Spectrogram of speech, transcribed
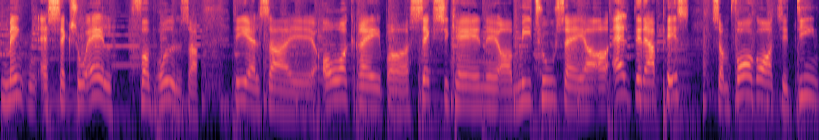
mængden af seksualforbrydelser. Det er altså øh, overgreb og sexchikane og MeToo-sager og alt det der pis, som foregår til din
